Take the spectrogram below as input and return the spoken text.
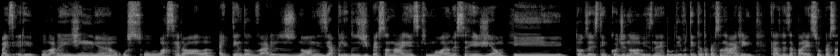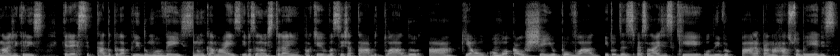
Mas ele, o Laranjinha, o, o Acerola, aí tendo vários nomes e apelidos de personagens que moram nessa região e todos eles têm codinomes, né? O livro tem tanta personagem que às vezes aparece um personagem que, eles, que ele é citado pelo apelido uma vez, nunca mais, e você não estranha, porque você já tá habituado a que é um, um local cheio, povoado. E todos esses personagens que o livro para pra narrar sobre eles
